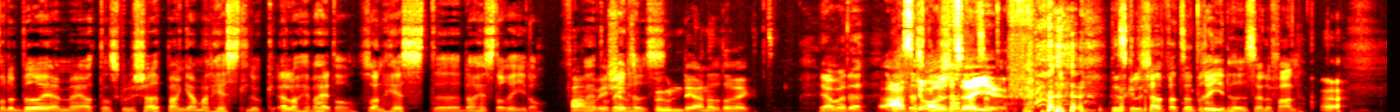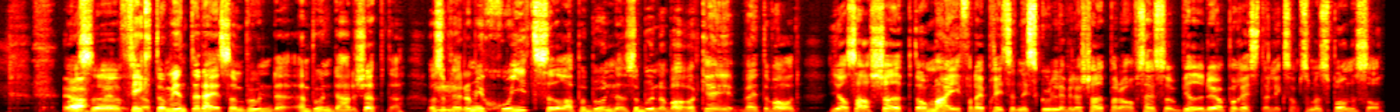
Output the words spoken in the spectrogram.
För det börjar med att de skulle köpa en gammal hästluck, eller vad heter det? Sån häst eh, där hästar rider. Fan Vad vi känns ridhus? bundiga nu direkt. Ja, men det... köpas ett- IF! Det skulle köpas ett ridhus i alla fall. Ja. och så fick så. de inte det, en bonde, en bonde hade köpt det. Och så Mm. blev de ju skitsura på bonden, så bonden bara, okej, vet du vad? Gör så här, köp det av mig för det priset ni skulle vilja köpa det av. Sen så bjuder jag på resten liksom, som en sponsor.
